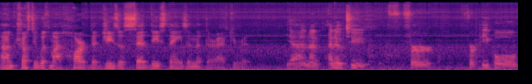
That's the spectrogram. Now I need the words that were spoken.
I'm trusting with my heart that Jesus said these things and that they're accurate. Yeah, and I, I know too, for for people,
